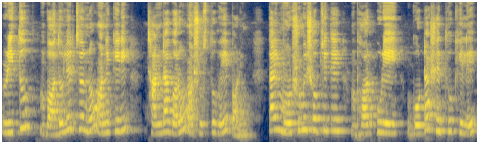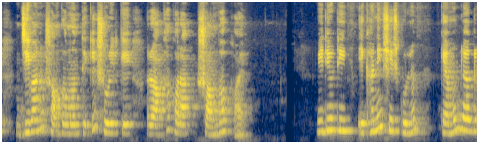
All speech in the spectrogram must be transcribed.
ঋতু বদলের জন্য অনেকেরই ঠান্ডা গরম অসুস্থ হয়ে পড়েন। তাই মরশুমি সবজিতে ভরপুর এই গোটা সেদ্ধ খেলে জীবাণু সংক্রমণ থেকে শরীরকে রক্ষা করা সম্ভব হয়। ভিডিওটি এখানেই শেষ করলাম। কেমন লাগল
